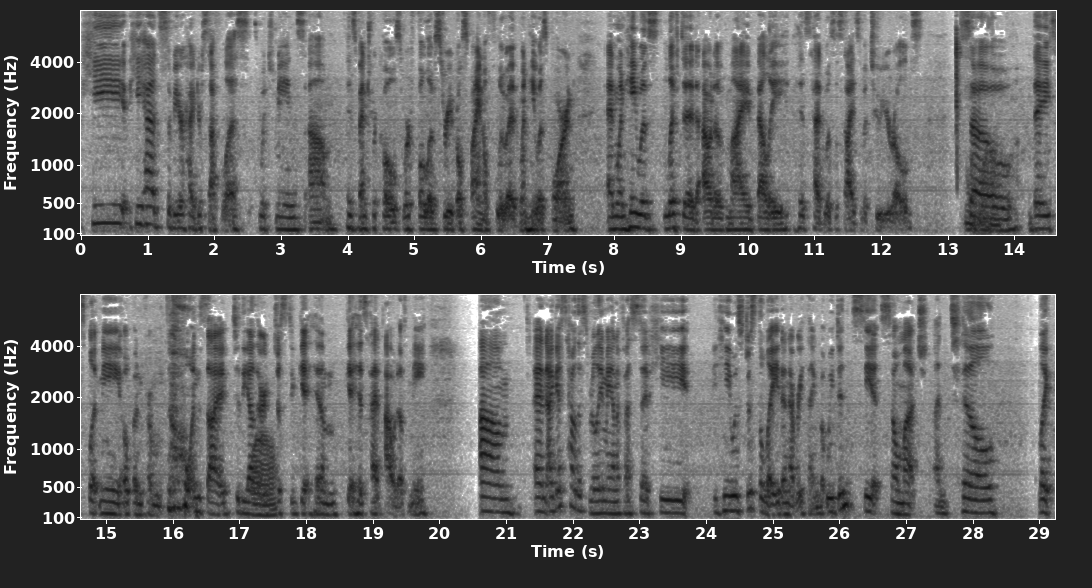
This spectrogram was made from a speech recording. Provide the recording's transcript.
he he had severe hydrocephalus, which means um, his ventricles were full of cerebral spinal fluid when he was born. And when he was lifted out of my belly, his head was the size of a two year old's. So wow. they split me open from one side to the other wow. just to get him get his head out of me. Um, and I guess how this really manifested, he he was just delayed and everything, but we didn't see it so much until like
